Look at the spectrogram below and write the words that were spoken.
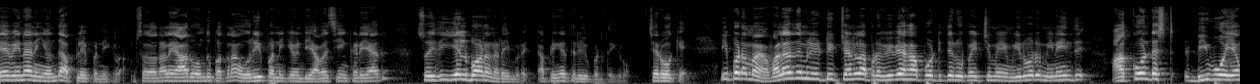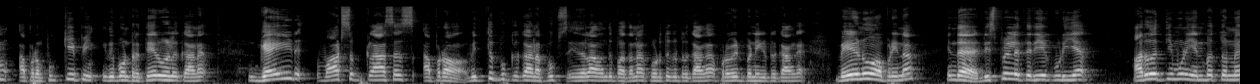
தேவைன்னா நீங்கள் வந்து அப்ளை பண்ணிக்கலாம். ஸோ அதனால் யாரும் வந்து பார்த்தோன்னா ஒரே பண்ணிக்க வேண்டிய அவசியம் கிடையாது. ஸோ இது இயல்பான நடைமுறை அப்படிங்கிற தெளிவுபடுத்திக்கிறோம். சரி ஓகே இப்போ நம்ம வளர்தமிழ் யூடியூப் சேனல் அப்புறம் விவேகா போட்டித் தேர்வு பயிற்சி மையம் இருவரும் இணைந்து அக்கௌண்டஸ்ட் டிஓஎம் அப்புறம் புக் கீப்பிங் இது போன்ற தேர்வுகளுக்கான கைடு வாட்ஸ்அப் கிளாஸஸ் அப்புறம் வித்து புக்குக்கான புக்ஸ் இதெல்லாம் வந்து பார்த்தோன்னா கொடுத்துக்கிட்டு இருக்காங்க ப்ரொவைட் பண்ணிக்கிட்டு இருக்காங்க. வேணும் அப்படின்னா இந்த டிஸ்பிளேல தெரியக்கூடிய அறுபத்தி மூணு எண்பத்தொன்று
